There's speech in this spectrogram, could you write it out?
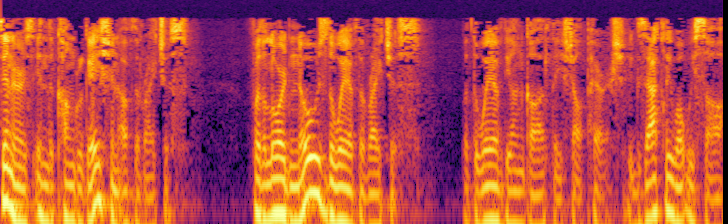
sinners in the congregation of the righteous. For the Lord knows the way of the righteous, but the way of the ungodly shall perish. Exactly what we saw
